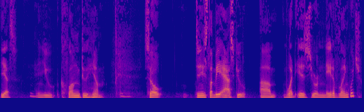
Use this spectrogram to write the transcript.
Yes. And you clung to Him. So, Denise, let me ask you um, what is your native language?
